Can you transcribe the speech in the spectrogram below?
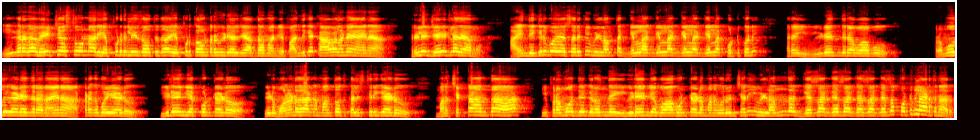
ఈగరగా వెయిట్ చేస్తూ ఉన్నారు. ఎప్పుడు రిలీజ్ అవుతుందా? ఎప్పుడు కౌంటర్ వీడియోలు చేద్దామని చెప్పి. అందుకే కావాలనే ఆయన రిలీజ్ చేయట్లేదేమో. ఆయన దగ్గర పోయేసరికి వీళ్ళంతా గిల్ల గిల్ల గిల్ల గిల్ల కొట్టుకొని అరే ఈ వీడేందిరా బాబు? ప్రమోద్ గాడేందిరా నాయన? అక్కడికి పోయాడు. ఈడేం చెప్పుంటాడో? వీడు మొన్నటిదాకా మనతో కలిసి తిరిగాడు. మన చిట్టా అంతా ఈ ప్రమోద్ దగ్గర ఉంది వీడేం చెప్ప బాగుంటాడు మన గురించి అని వీళ్ళందరూ గజ గజ గజ గజ కొట్టుకులాడుతున్నారు.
